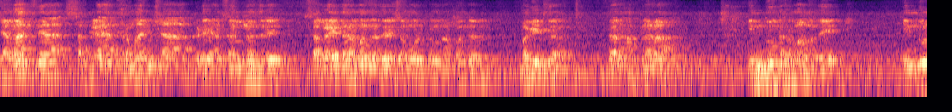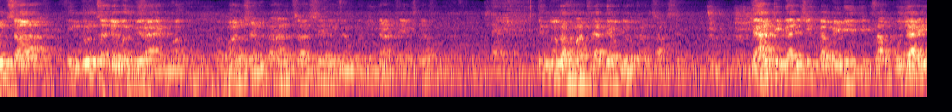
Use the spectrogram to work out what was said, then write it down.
जगातल्या सगळ्या धर्मांच्याकडे असं नजरे सगळे धर्म नजरेसमोर ठेवून आपण जर बघितलं तर आपल्याला हिंदू धर्मामध्ये हिंदूंचा हिंदूंचं जे मंदिर आहे मग भगवान शंकरांचं असेल गणपतीचं असेल हिंदू धर्मातल्या देवदेवतांचा असेल त्या ठिकाणची कमिटी तिथला पुजारी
